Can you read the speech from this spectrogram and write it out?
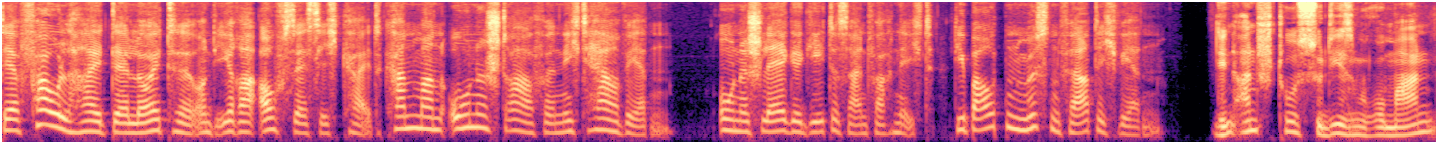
Der Faulheit der Leute und ihrer Aufsässigkeit kann man ohne Strafe nicht Herr werden. Ohne Schläge geht es einfach nicht. Die Bauten müssen fertig werden. Den Anstoß zu diesem Roman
